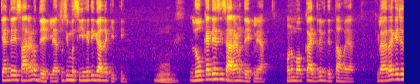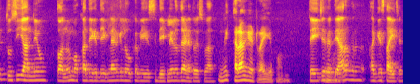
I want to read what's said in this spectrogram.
ਕਹਿੰਦੇ ਸਾਰਿਆਂ ਨੂੰ ਦੇਖ ਲਿਆ ਤੁਸੀਂ ਮਸੀਹ ਦੀ ਗੱਲ ਕੀਤੀ। ਲੋਕ ਕਹਿੰਦੇ ਅਸੀਂ ਸਾਰਿਆਂ ਨੂੰ ਦੇਖ ਲਿਆ ਹੁਣ ਮੌਕਾ ਇੱਧਰ ਵੀ ਦਿੱਤਾ ਹੋਇਆ। ਕਿ ਲੱਗਦਾ ਕਿ ਜੇ ਤੁਸੀਂ ਆਨੇ ਹੋ ਤੁਹਾਨੂੰ ਵੀ ਮੌਕਾ ਦੇ ਕੇ ਦੇਖ ਲੈਣਗੇ ਲੋਕ ਵੀ ਅਸੀਂ ਦੇਖ ਲਿਆ ਲੁਧਿਆਣੇ ਤੋਂ ਇਸ ਵਾਰ। ਨਹੀਂ ਕਰਾਂਗੇ ਟਰਾਈ ਆਪਾਂ ਵੀ। 23 ਚ ਫਿਰ ਤਿਆਰ ਹੋ ਫਿਰ? ਅੱਗੇ 27 ਚ?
